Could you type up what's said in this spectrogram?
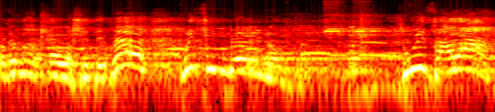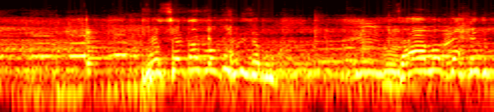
অটে মার্কা বসে দেবে মুই চিনবে নাও তুই যাওয়া সেটা মতো হয়ে যাব। যা আমার দেখে দিব।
